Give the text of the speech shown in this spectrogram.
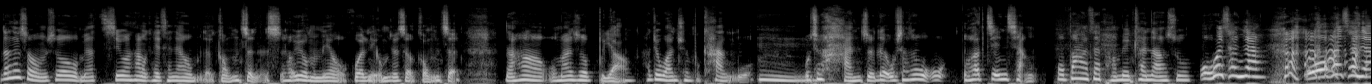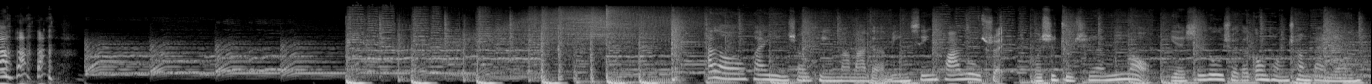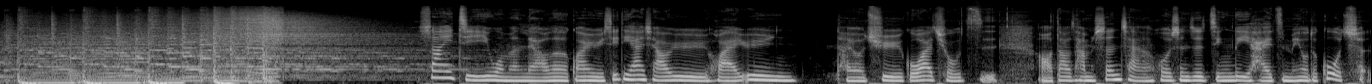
那那时候我们说我们要希望他们可以参加我们的公证的时候，因为我们没有婚礼，我们就只有公证。然后我妈说不要，她就完全不看我。嗯，我就含着泪，我想说我我要坚强。我爸在旁边看到说我会参加，我会参加。Hello，欢迎收听妈妈的明星花露水，我是主持人 Mimo，也是露水的共同创办人。上一集我们聊了关于 C T 和小雨怀孕，还有去国外求子，哦，到他们生产或甚至经历孩子没有的过程。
